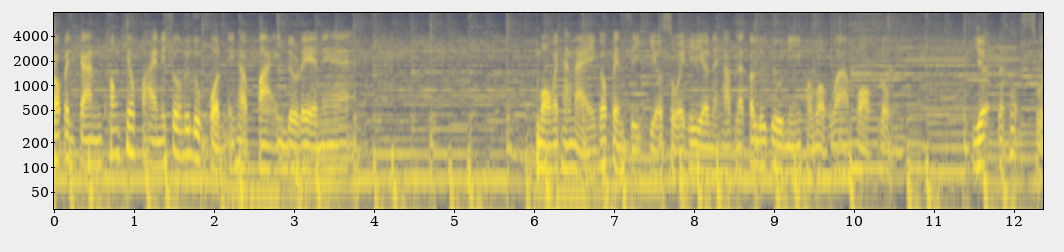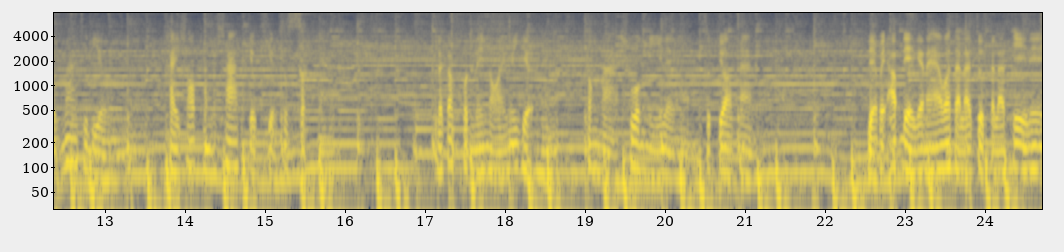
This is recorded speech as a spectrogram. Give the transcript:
ก็เป็นการท่องเที่ยวไปในช่วงฤดูฝนนะครับไปอินโดเรนนะฮะมองไปทางไหนก็เป็นสีเขียวสวยทีเดียวนะครับ แล้วก็ฤดูนี้เขาบอกว่าหมอกลง เยอะแล้วก็สวยมากทีเดียว ใครชอบธรรมชาติเขียวๆสดๆนะครับแล้วก็คนน้อยๆไม่เยอะนะต้องมาช่วงนี้เลยนะสุดยอดมากเดี๋ยวไปอัปเดตกันนะฮะว่าแต่ละจุดแต่ละที่นี่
